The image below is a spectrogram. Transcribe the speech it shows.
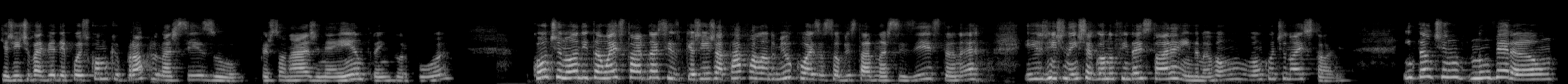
que a gente vai ver depois como que o próprio Narciso, personagem, né, entra em torpor. Continuando, então, a história do Narciso, porque a gente já está falando mil coisas sobre o estado narcisista, né? E a gente nem chegou no fim da história ainda, mas vamos, vamos continuar a história. Então, tinha um, num verão,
